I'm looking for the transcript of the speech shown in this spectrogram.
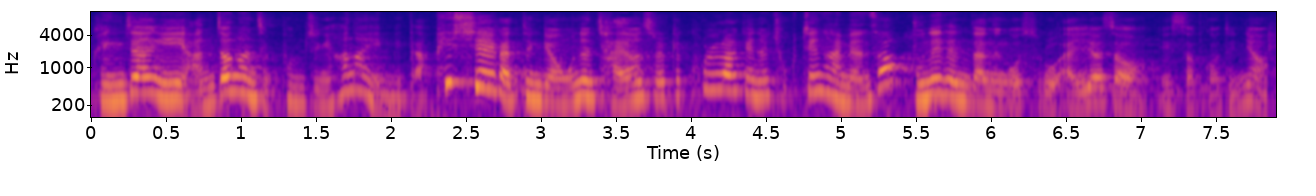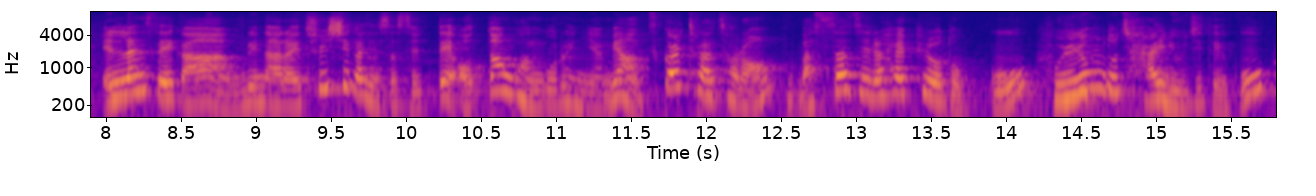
굉장히 안전한 제품 중에 하나입니다. PCL 같은 경우는 자연스럽게 콜라겐을 촉진하면서 분해된다는 것으로 알려져 있었거든요. 엘란세가 우리나라에 출시가 됐었을 때 어떤 광고를 했냐면 스컬트라처럼 마사지를 할 필요도 없고 볼륨도 잘 유지되고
